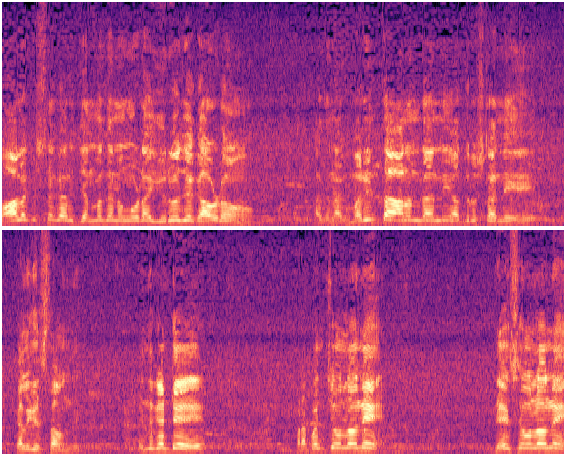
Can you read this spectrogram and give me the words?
బాలకృష్ణ గారి జన్మదినం కూడా ఈరోజే కావడం అది నాకు మరింత ఆనందాన్ని అదృష్టాన్ని కలిగిస్తూ ఉంది. ఎందుకంటే ప్రపంచంలోనే దేశంలోనే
